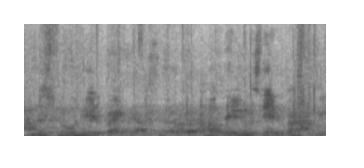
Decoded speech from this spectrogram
I'm just doing here right now, so I hope they ain't standing behind me.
